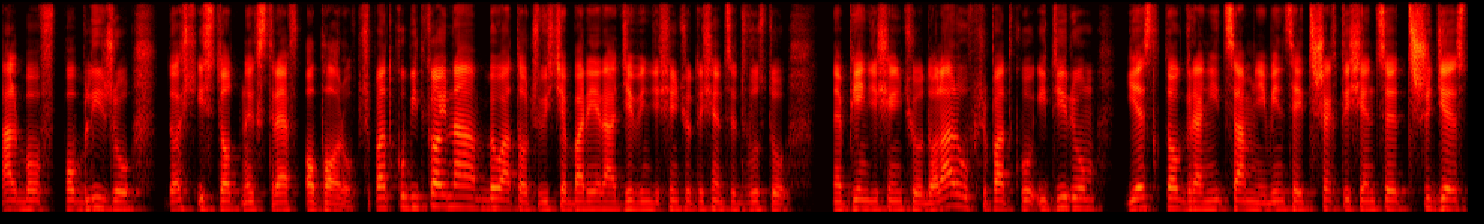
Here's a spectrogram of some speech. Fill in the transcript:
albo w pobliżu dość istotnych stref oporu. W przypadku Bitcoina była to oczywiście bariera 90 250 dolarów. W przypadku Ethereum jest to granica mniej więcej 3030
